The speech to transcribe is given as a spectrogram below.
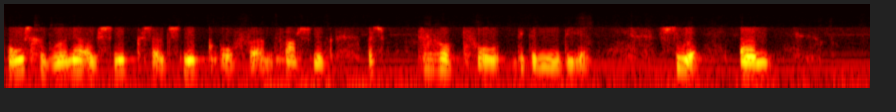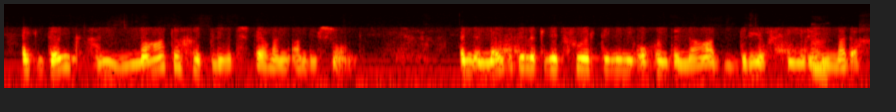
Ons gewone ou snoek, sout snoek of um, vars snoek is propvol Vitamiin D. So, ehm um, ek dink 'n matige blootstelling aan die son. En, en net voor 10 in die oggend en na 3 of 4 in die hmm. middag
